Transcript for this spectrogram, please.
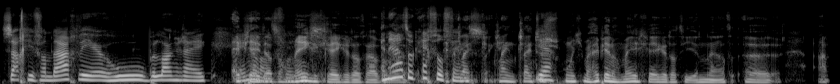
zag je vandaag weer hoe belangrijk. Heb jij dat nog meegekregen? Dat En hij had ook echt veel fans. klein, klein, klein Ja. maar heb jij nog meegekregen dat hij inderdaad eh, aan,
